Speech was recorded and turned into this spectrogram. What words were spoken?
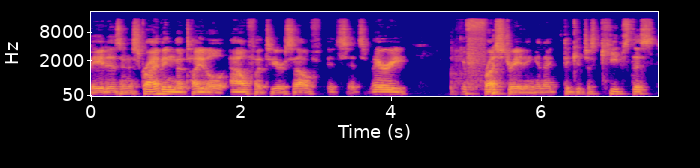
betas and ascribing the title alpha to yourself. It's it's very frustrating and I think it just keeps this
